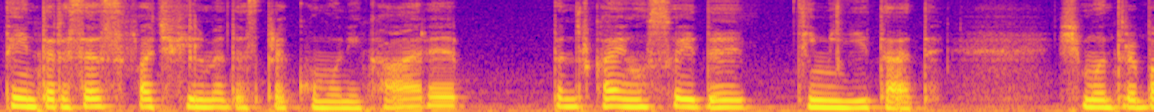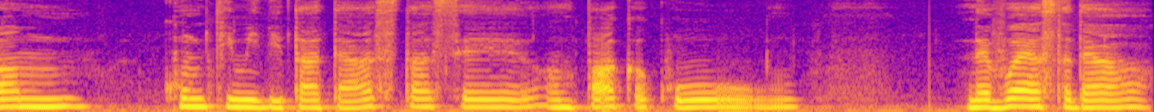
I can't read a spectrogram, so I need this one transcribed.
te interesează să faci filme despre comunicare pentru că ai un soi de timiditate. Și mă întrebam cum timiditatea asta se împacă cu nevoia asta de a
